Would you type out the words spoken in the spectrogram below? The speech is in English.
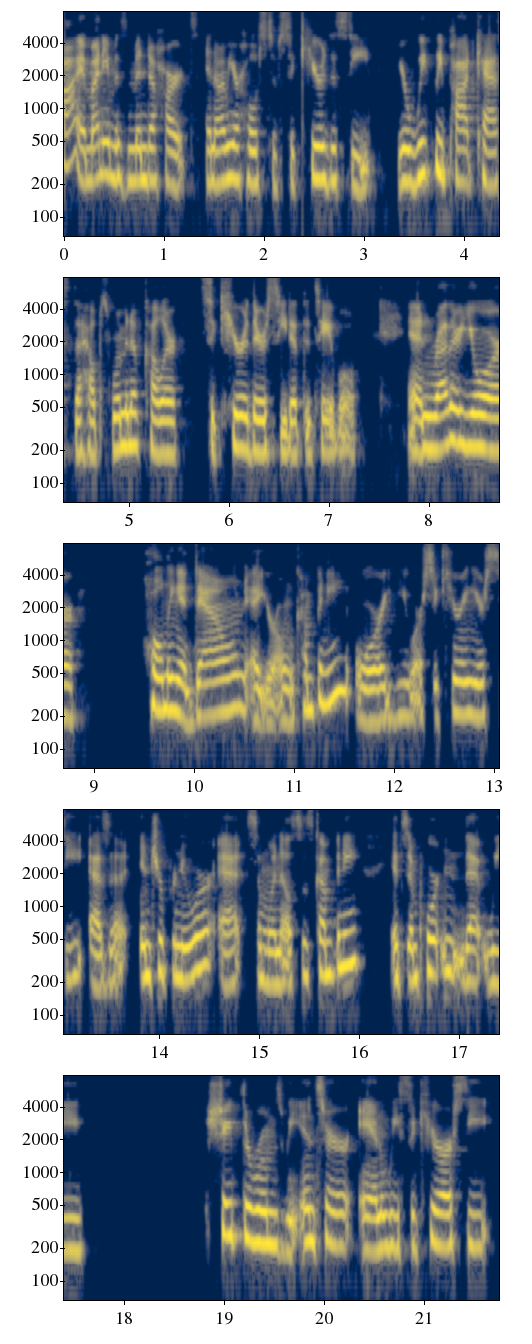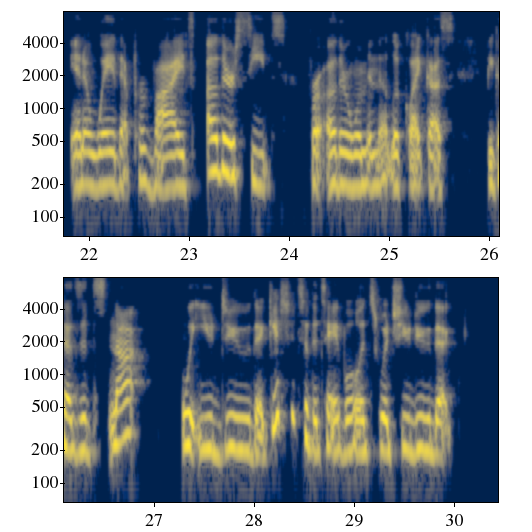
Hi, my name is Minda Harts, and I'm your host of Secure the Seat, your weekly podcast that helps women of color secure their seat at the table. And whether you're holding it down at your own company or you are securing your seat as an entrepreneur at someone else's company, it's important that we shape the rooms we enter and we secure our seat in a way that provides other seats for other women that look like us because it's not what you do that gets you to the table it's what you do that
